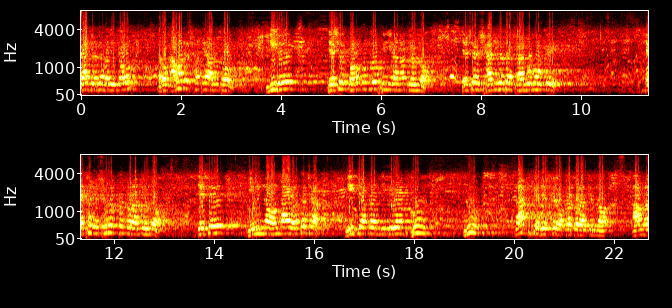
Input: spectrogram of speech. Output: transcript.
জাতীয়তাবাদী দল এবং আমাদের সাথে আরও দল মিলে দেশের গণতন্ত্র ফিরিয়ে আনার জন্য দেশের স্বাধীনতা সার্বভৌমকে এখানে সুরক্ষা করার জন্য দেশে বিভিন্ন অন্যায়, অত্যাচার, নির্যাতন, নিপীড়ন, ঘুষ, লুট তার থেকে দেশকে রক্ষা করার জন্য আমরা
